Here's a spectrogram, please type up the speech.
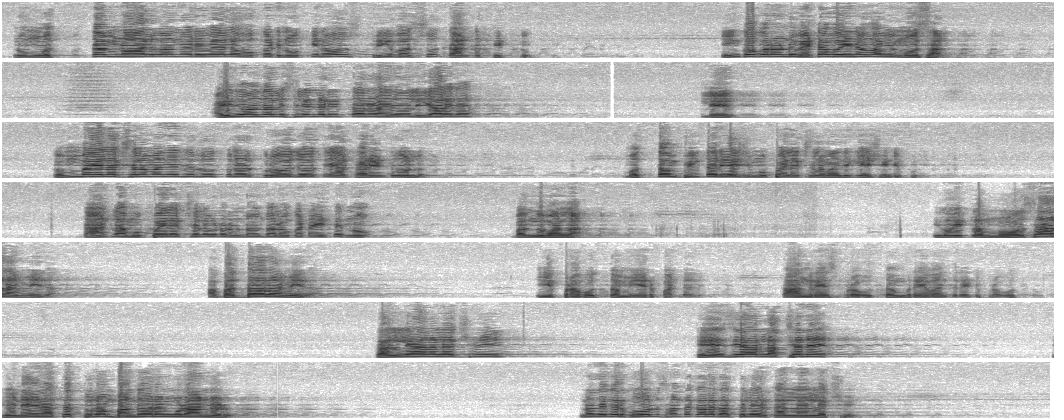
నువ్వు మొత్తం నాలుగు వందల వేల ఒకటి నొక్కినావు ఫ్రీ బస్సు దాంట్లో తిట్టు ఇంకొక రెండు పెట్టబోయినావు అవి మోసాలు. ఐదు వందలు సిలిండర్ ఇస్తాను ఐదు వందలు ఇవ్వాలిగా లేదు. తొంభై లక్షల మంది ఎదురు చూస్తున్నారు? గృహజ్యోతి ఆ కరెంటు వాళ్ళు మొత్తం ఫిల్టర్ చేసి ముప్పై లక్షల మందికి వేసిండు ఇప్పుడు. దాంట్లో ముప్పై లక్షలు కూడా రెండు వందలు ఒకటి అయితే నో. బంధు మళ్ళా. ఇగో ఇట్లా మోసాల మీద అబద్ధాల మీద ఈ ప్రభుత్వం ఏర్పడ్డది. కాంగ్రెస్ ప్రభుత్వం రేవంత్ రెడ్డి ప్రభుత్వం. కళ్యాణ లక్ష్మి కేసీఆర్ లక్షనే. ఇగో నేనంత తులం బంగారం కూడా అన్నాడు. నా దగ్గర గోళ్ళు సంతకాలకు అత్తలేరు కళ్యాణ లక్ష్మి.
